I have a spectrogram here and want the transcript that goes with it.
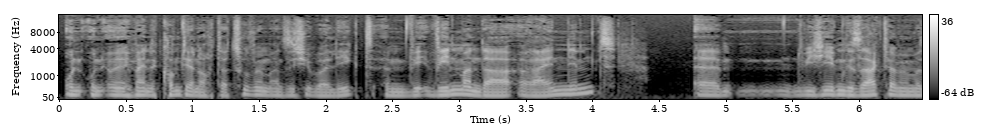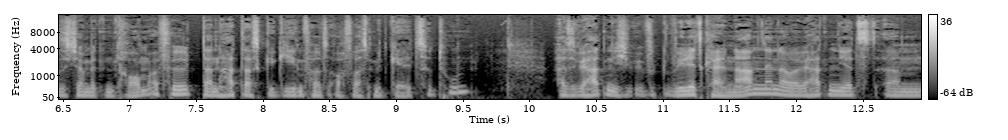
Und, und ich meine, kommt ja noch dazu, wenn man sich überlegt, ähm, wen man da reinnimmt. Ähm, wie ich eben gesagt habe, wenn man sich damit einen Traum erfüllt, dann hat das gegebenenfalls auch was mit Geld zu tun. Also wir hatten, ich will jetzt keinen Namen nennen, aber wir hatten jetzt ähm,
